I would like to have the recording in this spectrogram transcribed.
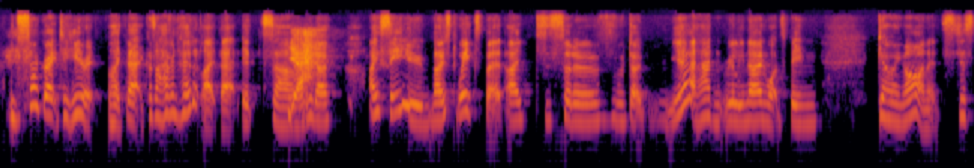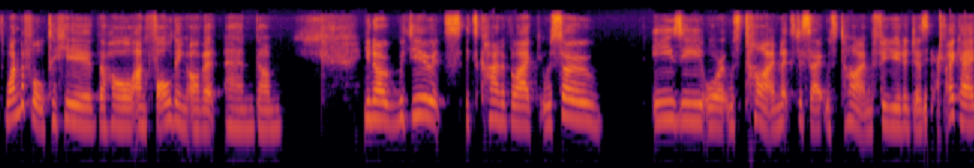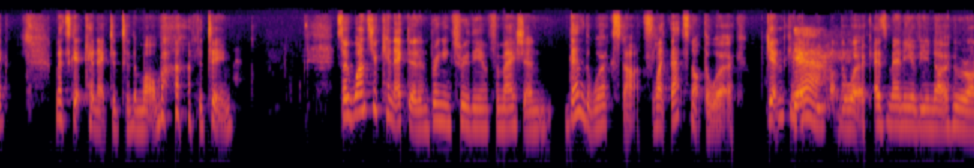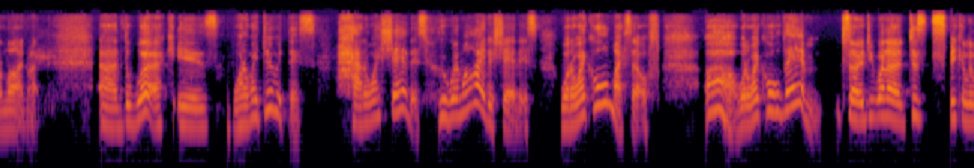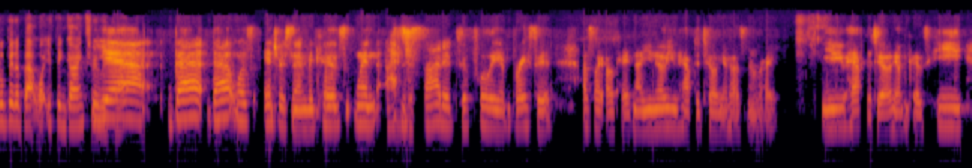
It's so great to hear it like that because I haven't heard it like that. It's, um, yeah. you know, I see you most weeks, but I just sort of don't, yeah, I hadn't really known what's been going on. It's just wonderful to hear the whole unfolding of it. And, um, you know with you it's it's kind of like it was so easy or it was time let's just say it was time for you to just okay let's get connected to the mob the team so once you're connected and bringing through the information then the work starts like that's not the work getting connected yeah. not the work as many of you know who are online right uh, the work is what do i do with this how do I share this? Who am I to share this? What do I call myself? Oh, what do I call them? So, do you want to just speak a little bit about what you've been going through? yeah, that? that that was interesting because when I decided to fully embrace it, I was like, okay, now you know you have to tell your husband, right? You have to tell him because he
